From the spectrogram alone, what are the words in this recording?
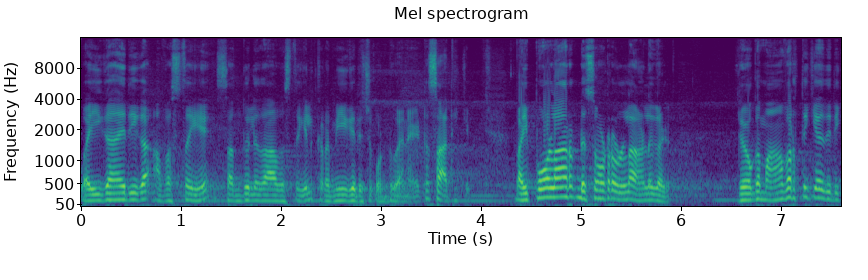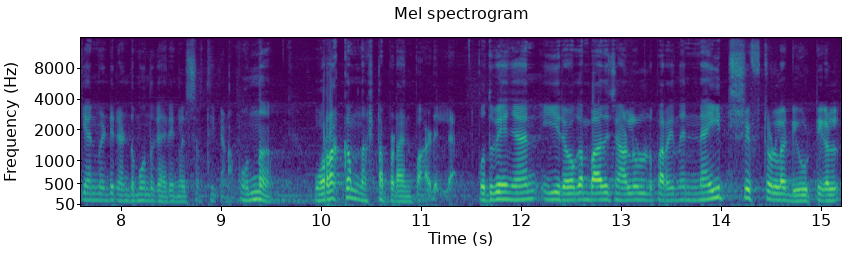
വൈകാരിക അവസ്ഥയെ സന്തുലിതാവസ്ഥയിൽ ക്രമീകരിച്ച് കൊണ്ടുപോകാനായിട്ട് സാധിക്കും. ബൈപ്പോളാർ ഡിസോർഡർ ഉള്ള ആളുകൾ രോഗം ആവർത്തിക്കാതിരിക്കാൻ വേണ്ടി രണ്ട് മൂന്ന് കാര്യങ്ങൾ ശ്രദ്ധിക്കണം. ഒന്ന് ഉറക്കം നഷ്ടപ്പെടാൻ പാടില്ല. പൊതുവേ ഞാൻ ഈ രോഗം ബാധിച്ച ആളുകളോട് പറയുന്ന നൈറ്റ് ഷിഫ്റ്റുള്ള ഡ്യൂട്ടികൾ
